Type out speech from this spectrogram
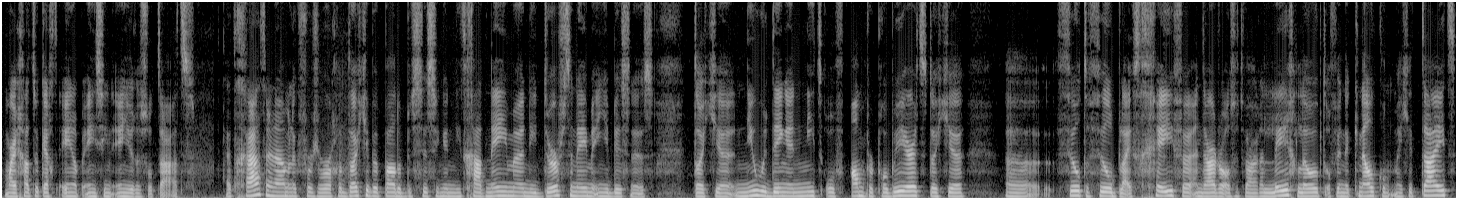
maar je gaat het ook echt één op één zien in je resultaat. Het gaat er namelijk voor zorgen dat je bepaalde beslissingen niet gaat nemen, niet durft te nemen in je business. Dat je nieuwe dingen niet of amper probeert. Dat je uh, veel te veel blijft geven en daardoor als het ware leeg loopt of in de knel komt met je tijd.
